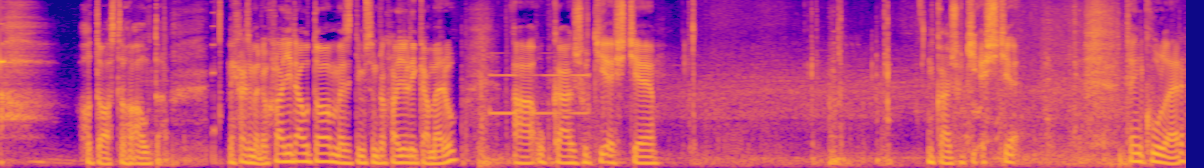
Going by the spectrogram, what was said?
ah, hotová z toho auta. Nechali jsme dochladit auto, mezi tím jsme dochladili kameru a ukážu ti ještě ukážu ti ještě ten cooler.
